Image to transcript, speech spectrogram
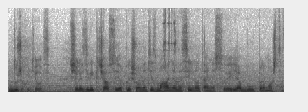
Дуже хотілося. Через рік часу я прийшов на ті змагання з насильного тенісу, і я був переможцем.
